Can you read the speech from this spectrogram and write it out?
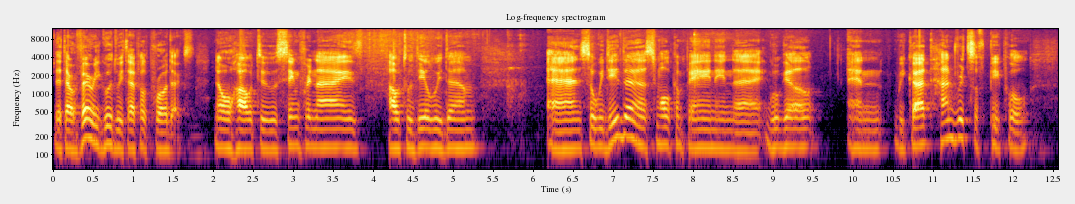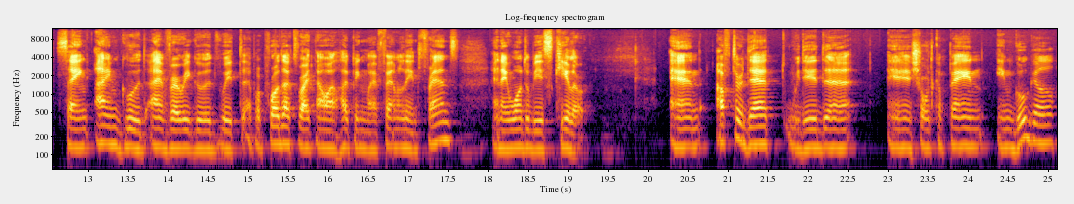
that are very good with Apple products, know how to synchronize, how to deal with them. And so we did a small campaign in uh, Google, and we got hundreds of people saying, I'm good, I'm very good with Apple products. Right now, I'm helping my family and friends, and I want to be a skiller. And after that, we did uh, a short campaign in Google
